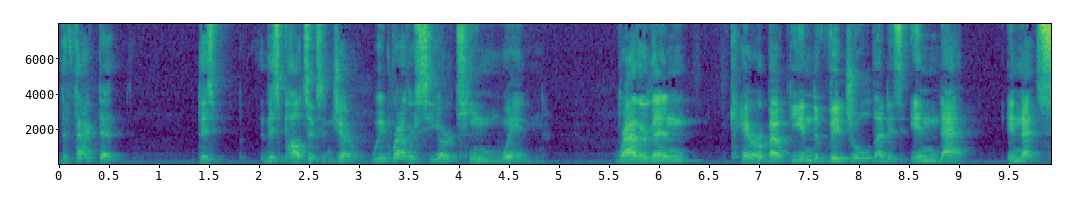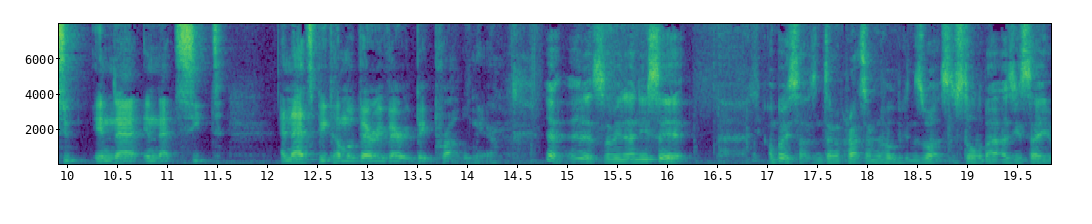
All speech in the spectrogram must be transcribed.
the fact that this this politics in general, we'd rather see our team win rather than care about the individual that is in that in that suit in that in that seat, and that's become a very very big problem here. Yeah, it is. I mean, and you see it uh, on both sides, and Democrats and Republicans as well. It's just all about, as you say,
